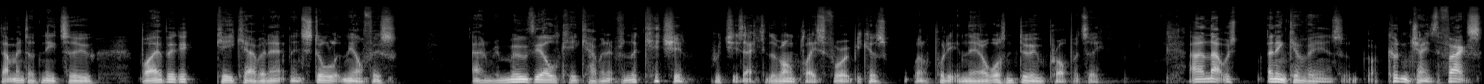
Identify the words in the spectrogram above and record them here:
That meant I'd need to buy a bigger key cabinet and install it in the office, and remove the old key cabinet from the kitchen, which is actually the wrong place for it because when I put it in there, I wasn't doing property. And that was an inconvenience. I couldn't change the facts,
